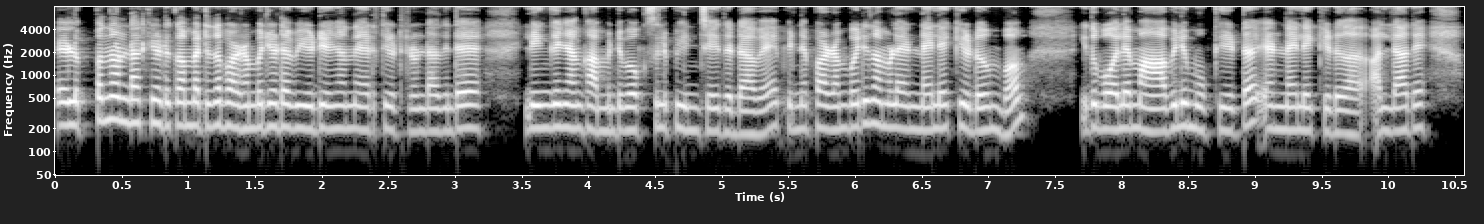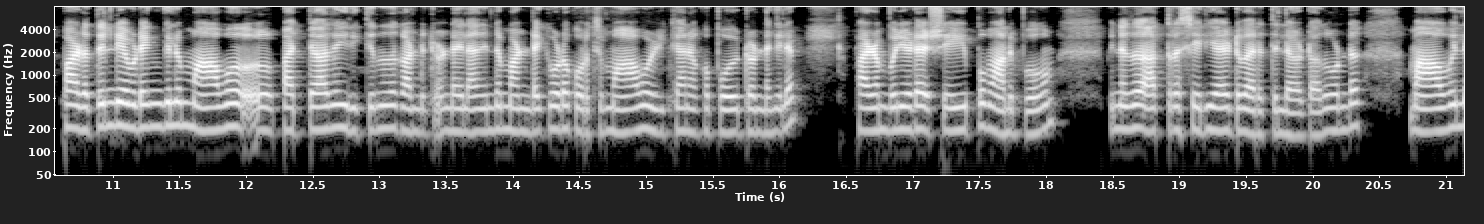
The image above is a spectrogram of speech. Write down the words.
എളുപ്പം ഉണ്ടാക്കിയെടുക്കാൻ പറ്റുന്ന പഴംപൊരിയുടെ വീഡിയോ ഞാൻ നേരത്തെ ഇട്ടിട്ടുണ്ട്. അതിന്റെ ലിങ്ക് ഞാൻ കമന്റ് ബോക്സിൽ പിൻ ചെയ്തിടാവേ. പിന്നെ പഴംപൊരി നമ്മൾ എണ്ണയിലേക്ക് ഇടുമ്പം ഇതുപോലെ മാവിൽ മുക്കിയിട്ട് എണ്ണയിലേക്ക് ഇടുക. അല്ലാതെ പഴത്തിന്റെ എവിടെയെങ്കിലും മാവ് പറ്റാതെ ഇരിക്കുന്നത് കണ്ടിട്ടുണ്ടെങ്കിൽ അതിന്റെ മണ്ടയ്ക്കൂടെ കുറച്ച് മാവ് ഒഴിക്കാനൊക്കെ പോയിട്ടുണ്ടെങ്കിൽ പഴംപൊരിയുടെ ഷേപ്പ് മാറിപ്പോകും. പിന്നെ അത് അത്ര ശരിയായിട്ട് വരത്തില്ല കേട്ടോ. അതുകൊണ്ട് മാവിൽ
